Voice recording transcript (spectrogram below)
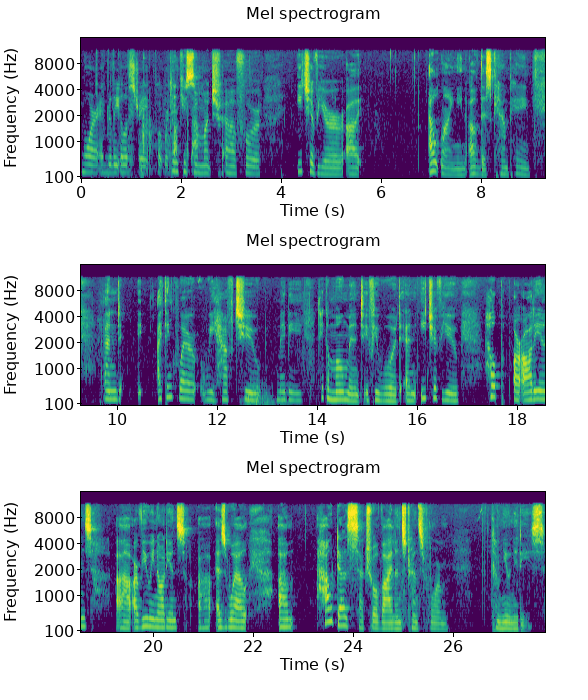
more and really illustrate what we're talking about. Thank you so much uh, for each of your uh, outlining of this campaign. And I think where we have to maybe take a moment, if you would, and each of you help our audience, uh, our viewing audience uh, as well. Um, how does sexual violence transform communities?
